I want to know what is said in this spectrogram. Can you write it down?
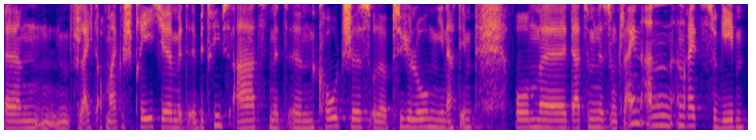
ähm, vielleicht auch mal Gespräche mit äh, Betriebsarzt, mit ähm, Coaches oder Psychologen, je nachdem, um äh, da zumindest so einen kleinen An Anreiz zu geben,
